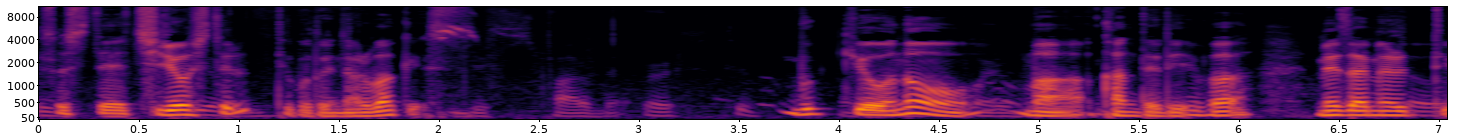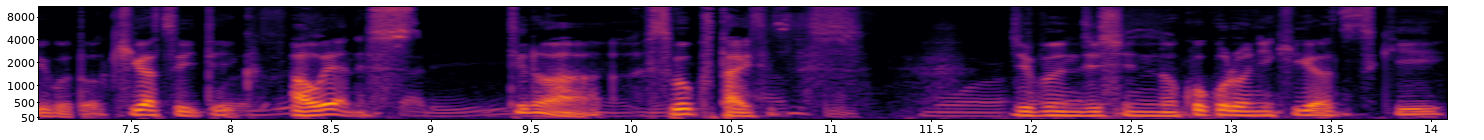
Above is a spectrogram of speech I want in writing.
そして治療してるっていうことになるわけです仏教の、まあ、観点で言えば目覚めるっていうこと気がついていくアウェアネスっていうのはすごく大切です。自分自身の心に気がつき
